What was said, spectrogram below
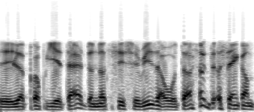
est le propriétaire de notre C-Series à hauteur de 50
